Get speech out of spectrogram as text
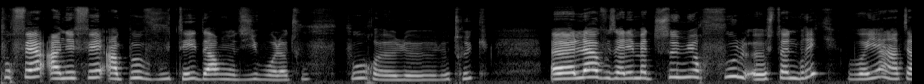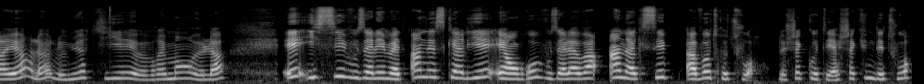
pour faire un effet un peu voûté d'arrondi, voilà tout pour le, truc. Euh, là, vous allez mettre ce mur full euh, stone brick. Vous voyez à l'intérieur, là, le mur qui est euh, vraiment là. Et ici, vous allez mettre un escalier. Et en gros, vous allez avoir un accès à votre tour. De chaque côté, à chacune des tours.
